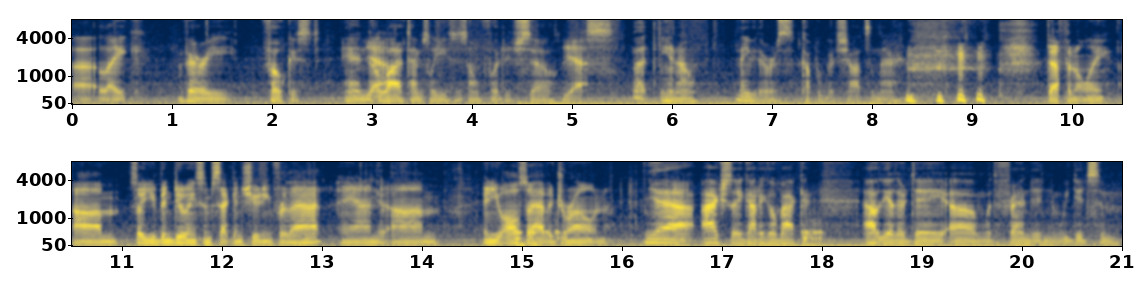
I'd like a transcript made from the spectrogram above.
uh, like very focused, and Yeah. a lot of times he'll use his own footage. So, Yes. but you know, maybe there was a couple good shots in there. Definitely. Um, so you've been doing some second shooting for that, and Yep. um, and you also have a drone. yeah, I actually got to go back out the other day um, with a friend, and we did some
